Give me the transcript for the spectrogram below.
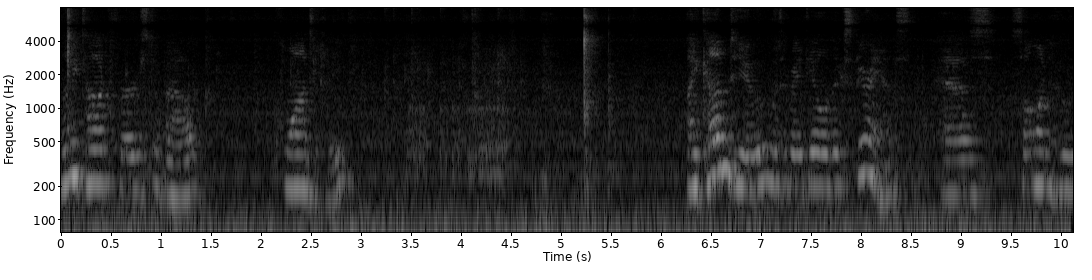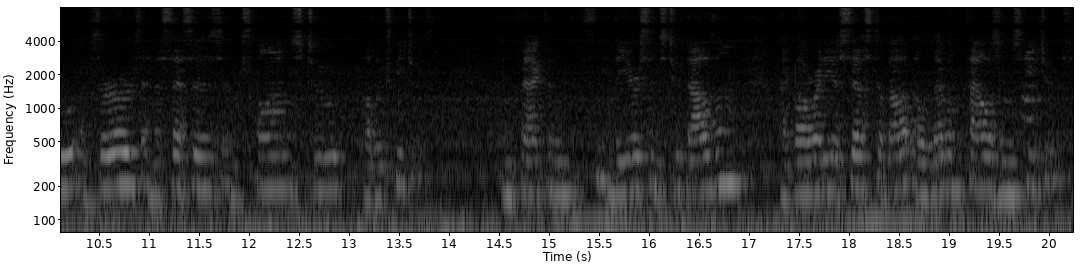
Let me talk first about quantity. I come to you with a great deal of experience as someone who observes and assesses and responds to public speeches. In fact, in, in the year since 2000, I've already assessed about 11,000 speeches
